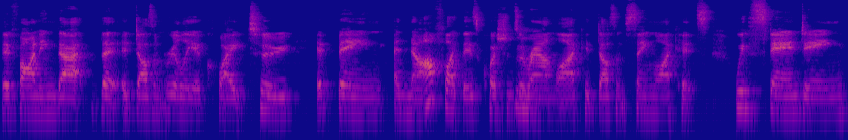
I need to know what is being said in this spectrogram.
they're finding that that it doesn't really equate to it being enough. Like there's questions Mm. around like it doesn't seem like it's withstanding.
